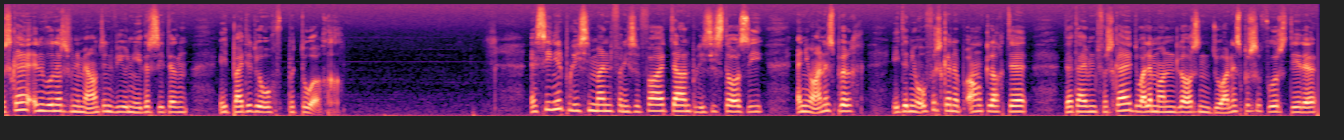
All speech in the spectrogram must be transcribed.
Verskye inwoners van die Mountain View nederzetting het buiten die hoog betoog. Een senior politieman van die Sophia Town politiestasie in Johannesburg het in die offerskin op aanklachte dat hy met verskye dwellemandelaars in Johannesburgse voorstede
